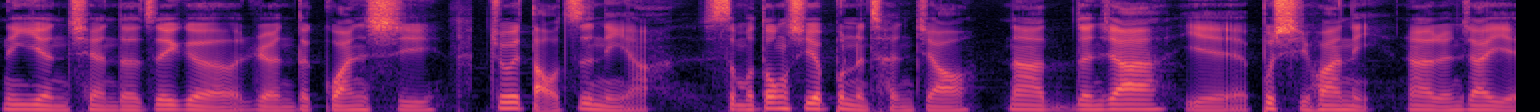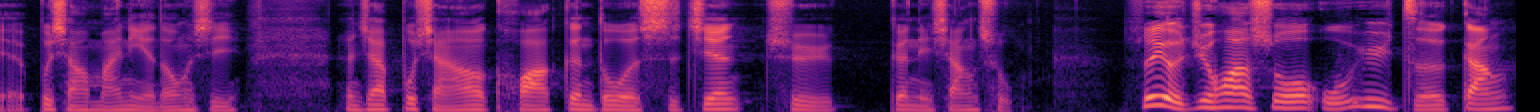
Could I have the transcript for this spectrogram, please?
你眼前的这个人的关系，就会导致你啊。什么东西又不能成交，那人家也不喜欢你，那人家也不想买你的东西，人家不想要花更多的时间去跟你相处。所以有句话说“无欲则刚”，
